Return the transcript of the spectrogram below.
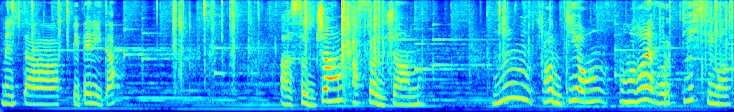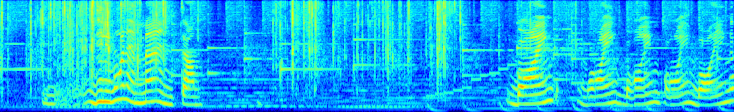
menta piperita. Assaggiamo assaggiamo mm, oddio un odore fortissimo di limone e menta boing boing boing boing boing.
